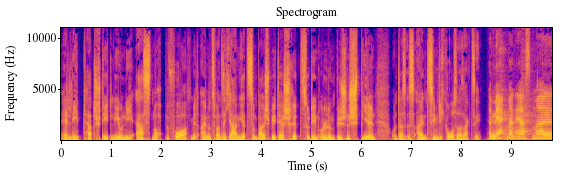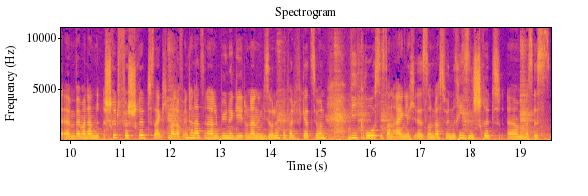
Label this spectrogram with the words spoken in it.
erlebt hat, steht Leonie erst noch bevor. Mit 21 Jahren jetzt zum Beispiel der Schritt zu den Olympischen Spielen. Und das ist ein ziemlich großer, sagt sie. Da merkt man erstmal, ähm, wenn man dann Schritt für Schritt, sag ich mal, auf internationale Bühne geht und dann in diese Olympia-Qualifikation, wie groß es dann eigentlich ist und was für ein Riesenschritt ähm, es ist,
